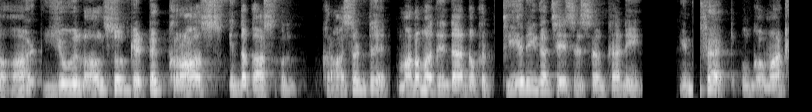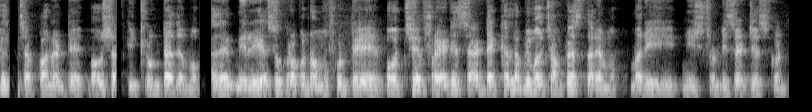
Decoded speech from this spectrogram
God you will also get a cross in the gospel cross అంటే మనం అది దాన్ని ఒక థియరీగా చేసేసాం కానీ ఇన్ఫాక్ట్ ఇంకో మాటలో చెప్పాలంటే బహుశా ఇట్లుంటదేమో. అదే మీరు యేసుప్రభు నమ్ముకుంటే వచ్చే ఫ్రైడే సాటర్డే కల్లా మిమ్మల్ని చంపేస్తారేమో. మరి మీ ఇష్టం డిసైడ్ చేసుకోండి.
